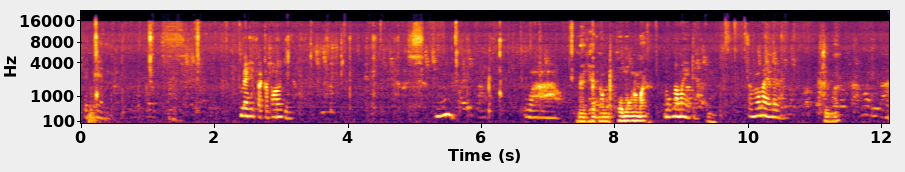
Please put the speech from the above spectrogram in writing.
เป็นแผ่นแม่ให้ใส่กระเพราให้กินอืมว้าวแม่เห็ดน้ำโคมงน้ำมันมุกน้ำใหม่เด้อน้ำใหม่เป็นไร จริงไหม โอ้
